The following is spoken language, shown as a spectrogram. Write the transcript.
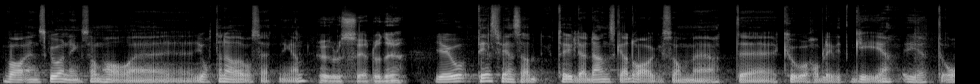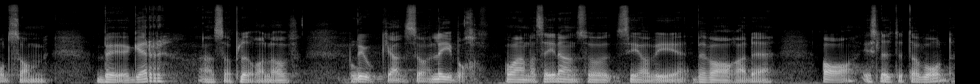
vara en skåning som har eh, gjort den här översättningen. Hur ser du det? Jo, dels finns det tydliga danska drag som att K har blivit G i ett ord som böger alltså plural av bok, alltså liber. Å andra sidan så ser vi bevarade A i slutet av ord,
